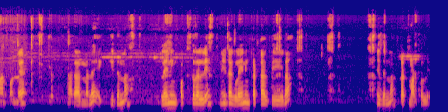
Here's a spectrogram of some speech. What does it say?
ಮಾಡಿಕೊಂಡೆ. ಅದಾದಮೇಲೆ ಇದನ್ನ ಲೈನಿಂಗ್ ಪಕ್ಕದಲ್ಲಿ ನೀಟಾಗಿ ಲೈನಿಂಗ್ ಕಟ್ ಇದನ್ನ ಕಟ್ ಮಾಡ್ಕೊಳ್ಳಿ.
